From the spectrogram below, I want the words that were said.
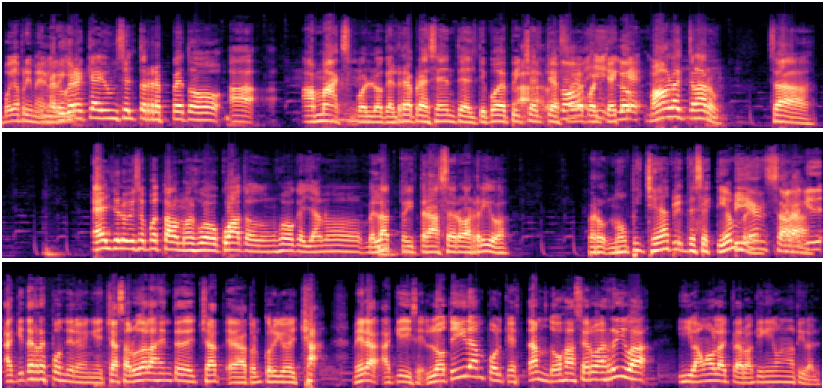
voy a primera. ¿Tú crees que hay un cierto respeto a, a Max por lo que él representa, el tipo de pitcher Ah, que no, fue? Porque es lo- que, vamos a hablar claro. O sea, Él yo le hubiese puesto a lo mejor juego 4 de un juego que ya no, ¿verdad? Estoy 3 a 0 arriba. Pero no pichea desde septiembre. Piensa. Mira, aquí, aquí te respondieron en el chat. Saluda a la gente del chat, eh, a todo el corillo del chat. Mira, aquí dice, lo tiran porque están 2 a 0 arriba y vamos a hablar claro a quién iban a tirar.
